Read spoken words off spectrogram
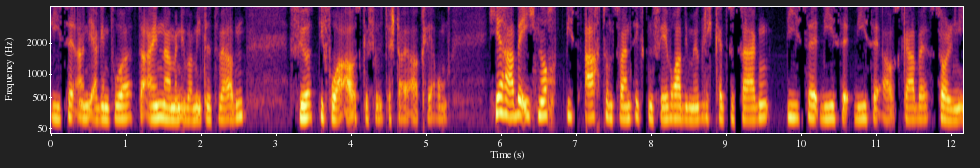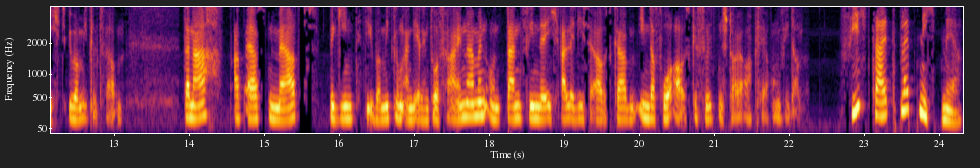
diese an die Agentur der Einnahmen übermittelt werden für die vorausgefüllte Steuererklärung. Hier habe ich noch bis 28. Februar die Möglichkeit zu sagen, diese, diese, diese Ausgabe soll nicht übermittelt werden. Danach, ab 1. März, beginnt die Übermittlung an die Agentur für Einnahmen und dann finde ich alle diese Ausgaben in der vorausgefüllten Steuererklärung wieder. Viel Zeit bleibt nicht mehr.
